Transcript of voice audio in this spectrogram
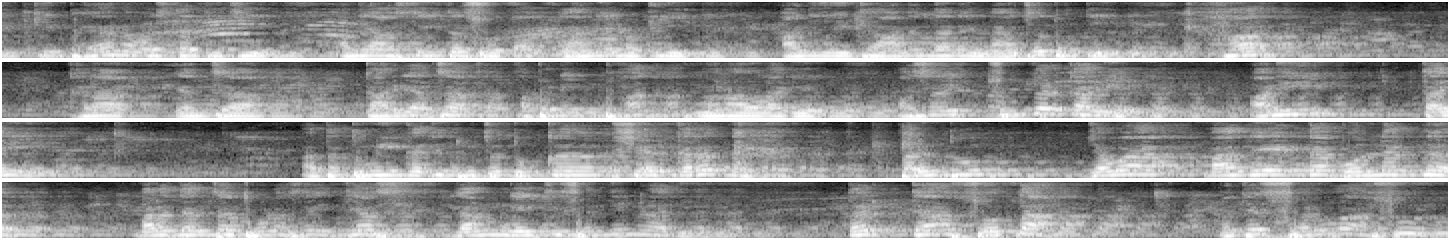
इतकी भयान अवस्था तिची. आणि आज ती इथं स्वतः गाणे म्हटली आणि इथं आनंदाने नाचत होती. हा खरा यांचा कार्याचा आपण एक भाग म्हणावा लागेल. असं एक सुंदर कार्य आणि ताई आता तुम्ही कधी तुमचं दुःख शेअर करत नाही परंतु जेव्हा मागे एकदा बोलण्यातनं मला त्यांचा थोडासा इतिहास जाणून घ्यायची संधी मिळाली. तर त्या स्वतः म्हणजे सर्व असून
